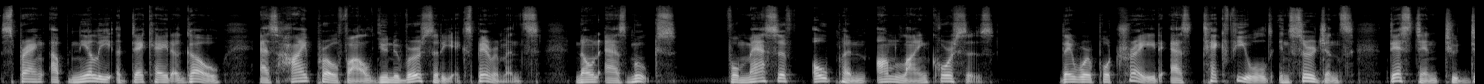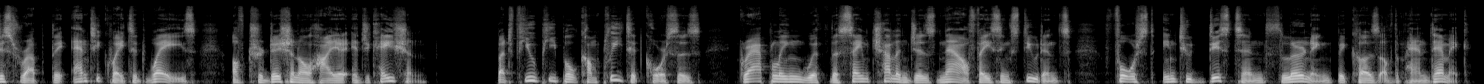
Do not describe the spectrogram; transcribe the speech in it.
sprang up nearly a decade ago as high profile university experiments known as MOOCs for massive open online courses. They were portrayed as tech fueled insurgents destined to disrupt the antiquated ways of traditional higher education. But few people completed courses grappling with the same challenges now facing students forced into distance learning because of the pandemic.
